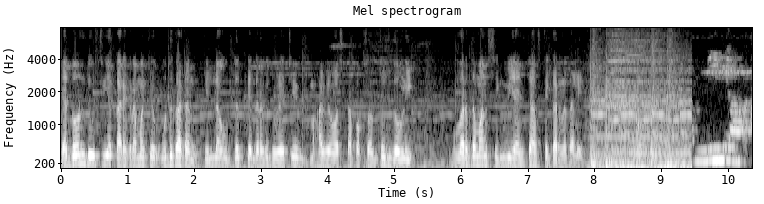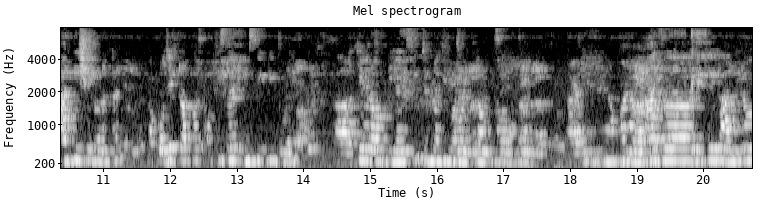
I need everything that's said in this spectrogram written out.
या दोन दिवसीय कार्यक्रमाचे उद्घाटन जिल्हा उद्योग केंद्राचे धुळ्याचे महाव्यवस्थापक संतोष गवळी वर्धमान सिंघवी यांच्या हस्ते करण्यात आले. मी Aarti Shirodkar project office officer M C D Dhule care of D I C Jamnagiri Dhule आणि आपण आज इथे आलेलो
